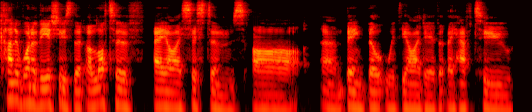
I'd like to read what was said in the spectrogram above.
kind of one of the issues that a lot of AI systems are um, being built with the idea that they have to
